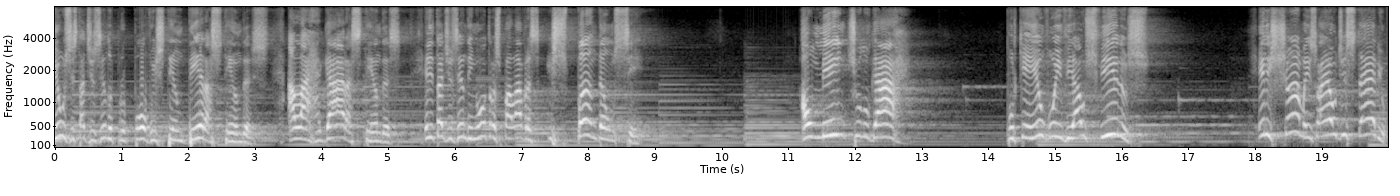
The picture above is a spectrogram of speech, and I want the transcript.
Deus está dizendo para o povo estender as tendas, alargar as tendas. Ele está dizendo, em outras palavras, expandam-se, aumente o lugar, porque eu vou enviar os filhos. Ele chama Israel de estéreo,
